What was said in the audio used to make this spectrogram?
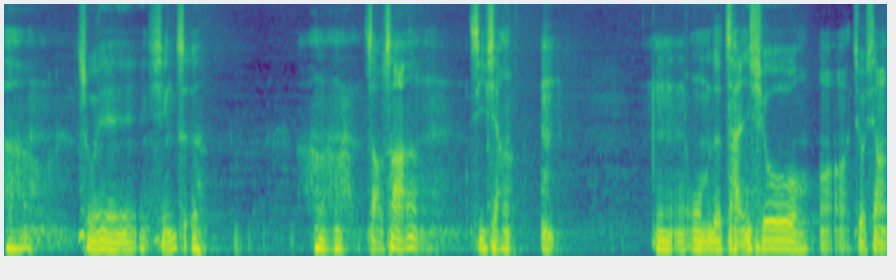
啊，诸位行者，啊，早上吉祥。嗯，我们的禅修啊，就像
